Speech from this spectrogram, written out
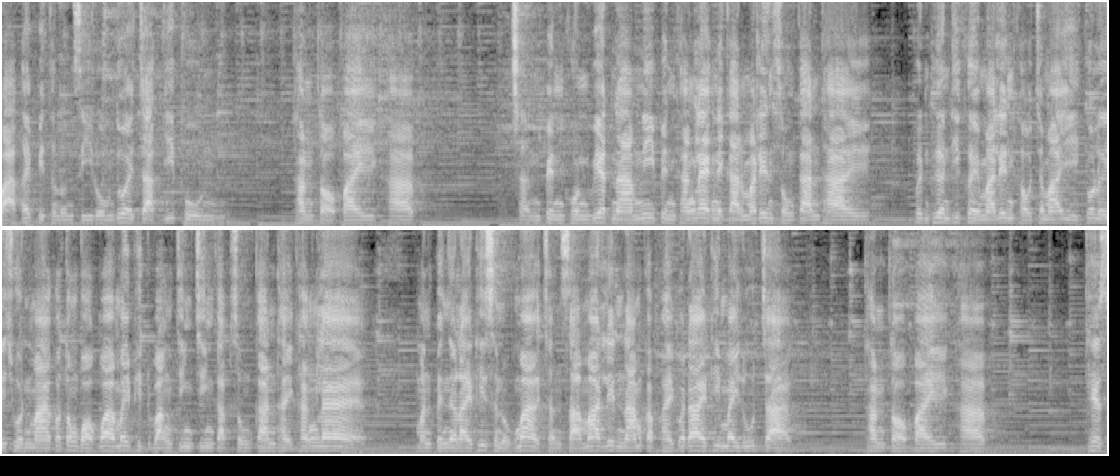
ฝากให้ปิดถนนสีลมด้วยจากญี่ปุ่นท่านต่อไปครับ ฉันเป็นคนเวียดนามนี่เป็นครั้งแรกในการมาเล่นสงการไทย เพื่อนๆที่เคยมาเล่นเขาจะมาอีกก็เลยชวนมาก็ต้องบอกว่าไม่ผิดหวังจริง ๆ กับสงการไทยครั้งแรก มันเป็นอะไรที่สนุกมากฉันสามารถเล่นน้ำกับใครก็ได้ที่ไม่รู้จักท่านต่อไปครับ เทศ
